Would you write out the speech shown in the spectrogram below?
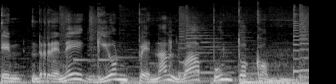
en rene-penalba.com.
